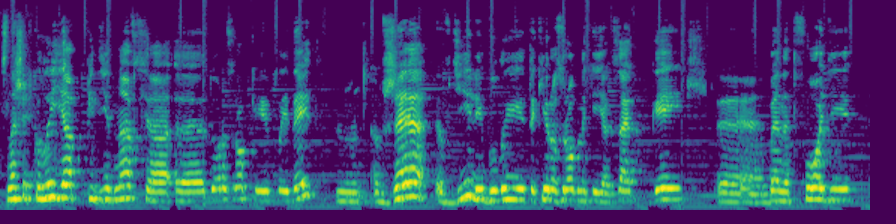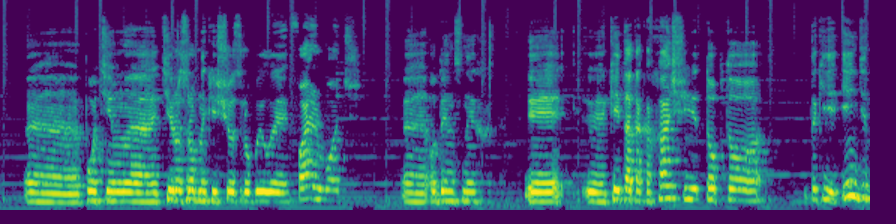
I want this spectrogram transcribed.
Значить, коли я під'єднався е, до розробки Playdate, вже в ділі були такі розробники, як Зайк Гейдж, е, Беннет Фоді, е, потім е, ті розробники, що зробили Firewatch, е, один з них, е, е, Кейта Такахаші, тобто такі інді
